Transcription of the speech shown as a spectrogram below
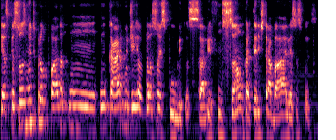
E as pessoas muito preocupadas com, com cargo de relações públicas, sabe? Função, carteira de trabalho, essas coisas.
